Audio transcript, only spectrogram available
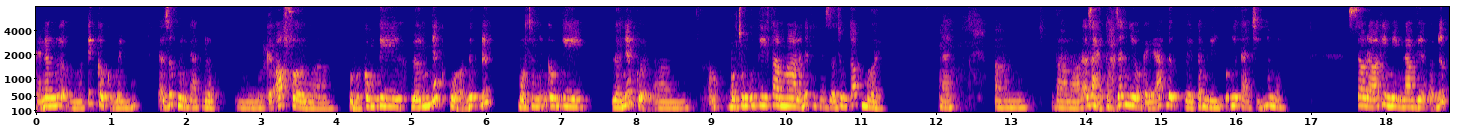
cái năng lượng tích cực của mình đã giúp mình đạt được ừ, một cái offer mà của một công ty lớn nhất của nước Đức, một trong những công ty lớn nhất của ờ, một trong công ty pharma lớn nhất trên thế giới trong top 10 đấy ờ, và nó đã giải tỏa rất nhiều cái áp lực về tâm lý cũng như tài chính cho mình. Sau đó thì mình làm việc ở Đức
